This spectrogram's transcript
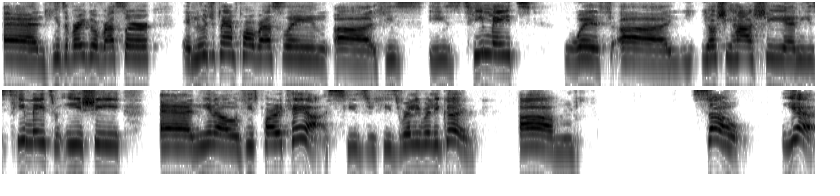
and he's a very good wrestler. In New Japan Pro Wrestling, uh, he's, he's teammates with, uh, Yoshihashi and he's teammates with Ishii and, you know, he's part of chaos. He's, he's really, really good. Um, so yeah,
